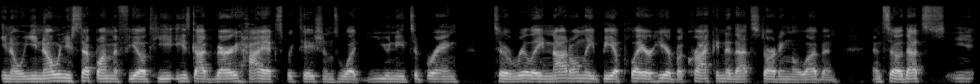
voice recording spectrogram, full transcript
you know, you know when you step on the field, he he's got very high expectations what you need to bring to really not only be a player here but crack into that starting 11 and so that's you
